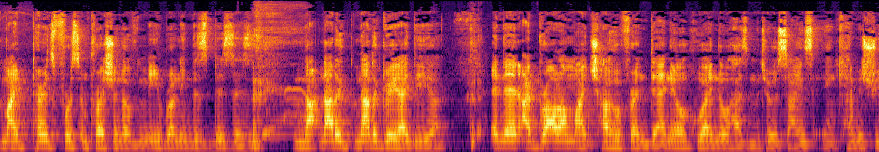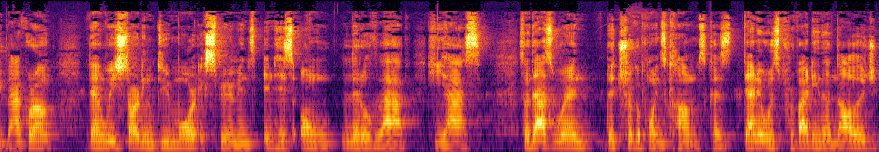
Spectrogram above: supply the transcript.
my parents' first impression of me running this business. not not a not a great idea and then I brought on my childhood friend Daniel, who I know has a material science and chemistry background. Then we started to do more experiments in his own little lab he has. So that's when the trigger points comes because Daniel was providing the knowledge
